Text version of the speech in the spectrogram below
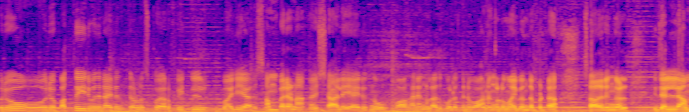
ഒരു ഒരു പത്ത് ഇരുപതിനായിരത്തോളം സ്ക്വയർ ഫീറ്റിൽ വലിയ സംഭരണ ശാലയായിരുന്നു വാഹനങ്ങൾ അതുപോലെ തന്നെ വാഹനങ്ങളുമായി ബന്ധപ്പെട്ട സാധനങ്ങൾ ഇതെല്ലാം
